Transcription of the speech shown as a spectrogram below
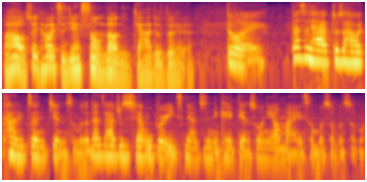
哇哦！所以他会直接送到你家就对了。对，但是他就是他会看证件什么的，但是他就是像 Uber Eats 那样，就是你可以点说你要买什么什么什么，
